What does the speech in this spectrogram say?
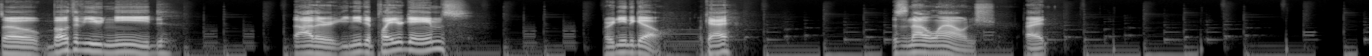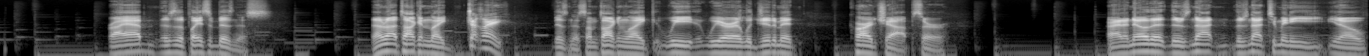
So both of you need either you need to play your games or you need to go. Okay? This is not a lounge, right? Ryab, this is a place of business. And I'm not talking like Jesse business. I'm talking like we we are a legitimate card shop, sir. All right, I know that there's not there's not too many, you know,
